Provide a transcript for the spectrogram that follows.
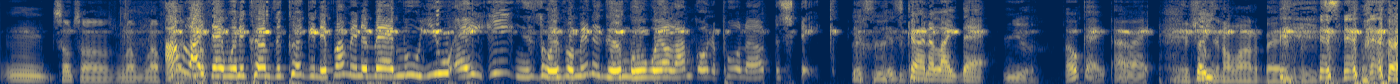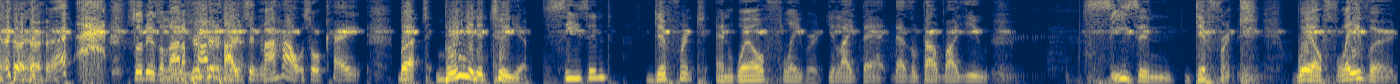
Mm, sometimes when I'm when I feel I'm like that when it comes to cooking. If I'm in a bad mood, you ain't eating. So if I'm in a good mood, well, I'm going to pull out the steak. It's it's kind of like that. Yeah. Okay, all right. Yeah, So she's you- in a lot of bad moods. So there's a lot of pop tarts in my house. Okay, but bringing it to you, seasoned, different, and well flavored. You like that? That's what I'm talking about. You. Seasoned, different, well flavored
